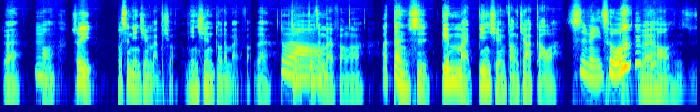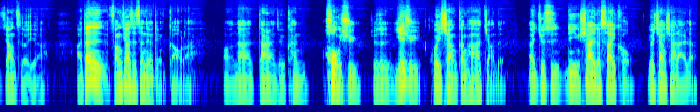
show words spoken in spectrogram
对不对？嗯哦，所以不是年轻人买不起房，年轻人都在买房，对不对？对啊，都都在，买房啊啊！但是边买边嫌房价高啊，是没错，对不对哈？只是这样子而已啊啊！但是房价是真的有点高了哦。那当然就看后续，就是也许会像刚刚他讲的，啊，就是另下一个 cycle 又降下来了，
